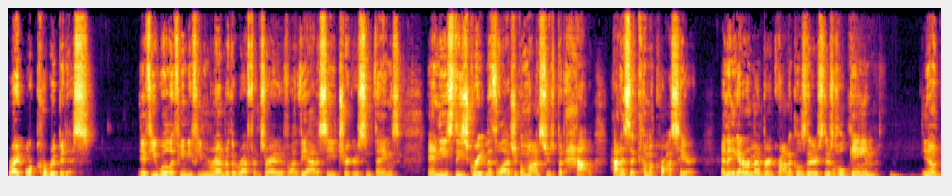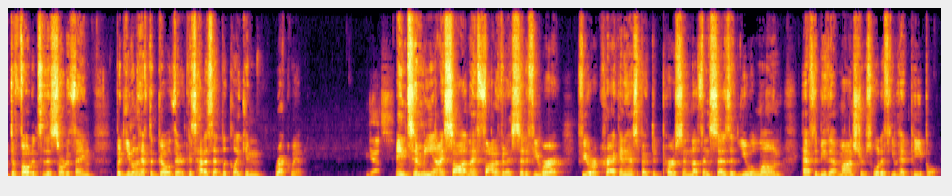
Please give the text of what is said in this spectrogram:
right, or Charybdis, if you will, if you if you remember the reference, right, of uh, the Odyssey triggers some things, and these these great mythological monsters. But how how does that come across here? And then you got to remember in Chronicles, there's there's a whole game you know devoted to this sort of thing but you don't have to go there because how does that look like in requiem? Yes. and to me i saw it and i thought of it. I said if you were if you were a kraken aspected person nothing says that you alone have to be that monstrous. What if you had people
